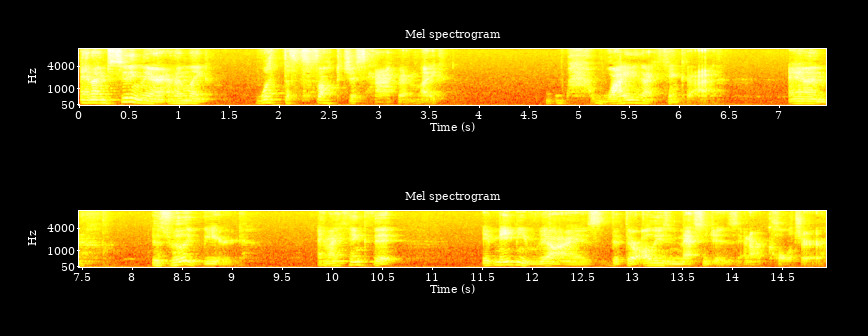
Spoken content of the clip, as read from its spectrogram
And I'm sitting there and I'm like, what the fuck just happened? Like, why did I think that? And it was really weird. And I think that it made me realize that there are all these messages in our culture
